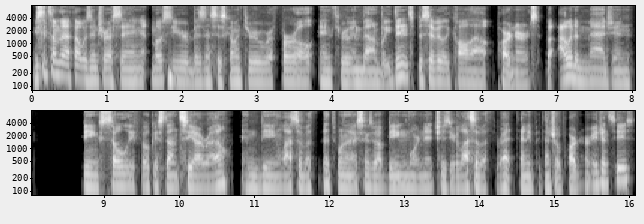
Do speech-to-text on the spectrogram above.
You said something I thought was interesting. Most of your business is coming through referral and through inbound, but you didn't specifically call out partners. But I would imagine being solely focused on CRO and being less of a that's one of the nice things about being more niche is you're less of a threat to any potential partner agencies.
